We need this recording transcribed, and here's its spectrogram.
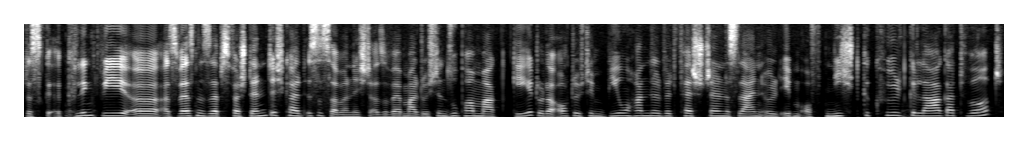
Das klingt wie, äh, als wäre es eine Selbstverständlichkeit, ist es aber nicht. Also wer mal durch den Supermarkt geht oder auch durch den Biohandel, wird feststellen, dass Leinöl eben oft nicht gekühlt gelagert wird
